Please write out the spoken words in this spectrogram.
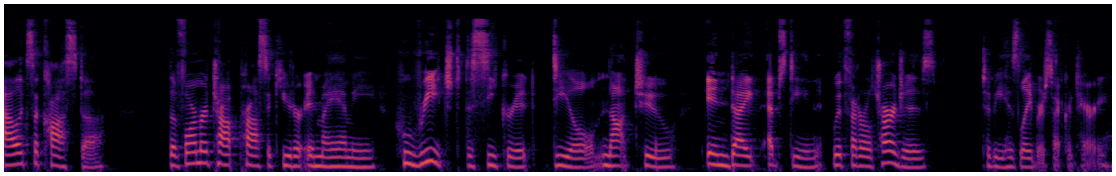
Alex Acosta, the former top prosecutor in Miami, who reached the secret deal not to indict Epstein with federal charges, to be his labor secretary.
